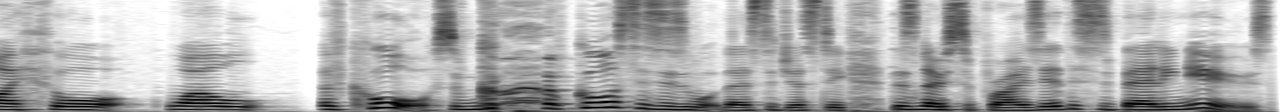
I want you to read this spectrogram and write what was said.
I thought, well, of course, of course, this is what they're suggesting. There's no surprise here. This is barely news.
